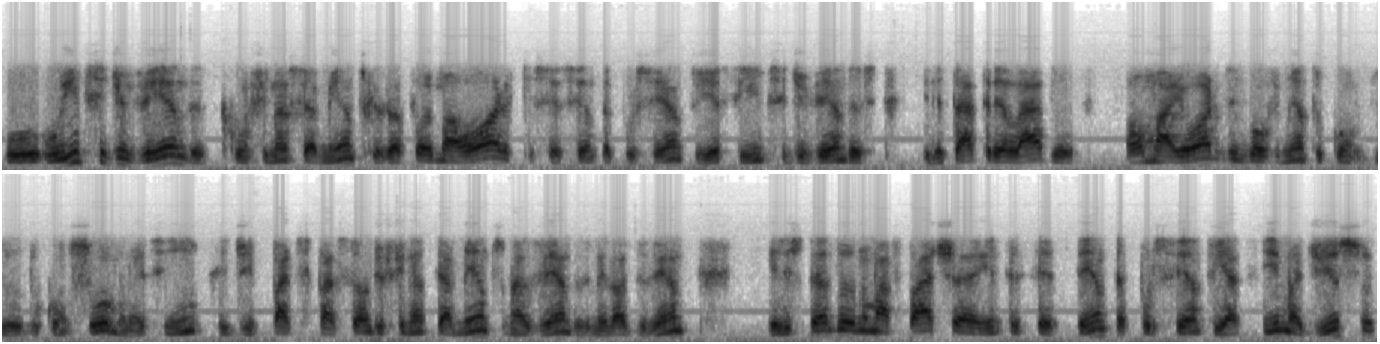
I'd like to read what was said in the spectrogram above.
O, o, índice de vendas com financiamento, que já foi maior que 60%, e esse índice de vendas ele está atrelado ao maior desenvolvimento do, do consumo, né, esse índice de participação de financiamentos nas vendas, melhor dizendo, ele estando numa faixa entre 70% e acima disso,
